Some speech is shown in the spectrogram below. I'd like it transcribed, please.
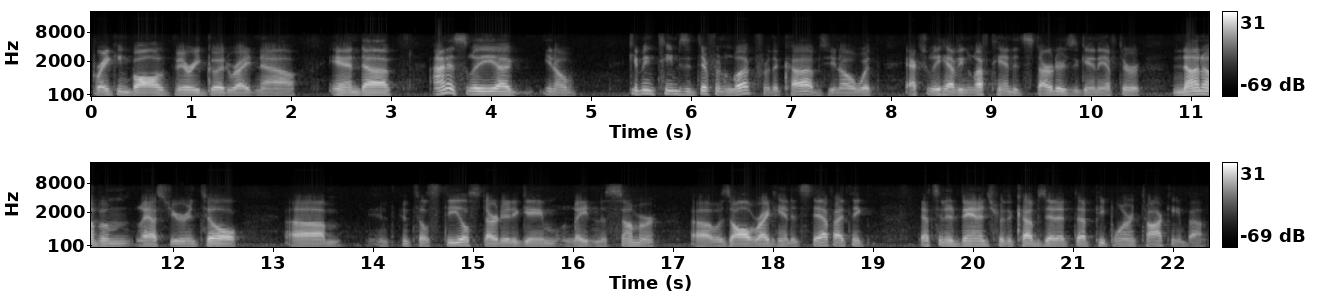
breaking ball very good right now, and uh, honestly, uh, you know, giving teams a different look for the Cubs. You know, with actually having left-handed starters again after none of them last year until um, in, until Steele started a game late in the summer uh, was all right-handed staff. I think that's an advantage for the Cubs that uh, people aren't talking about.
